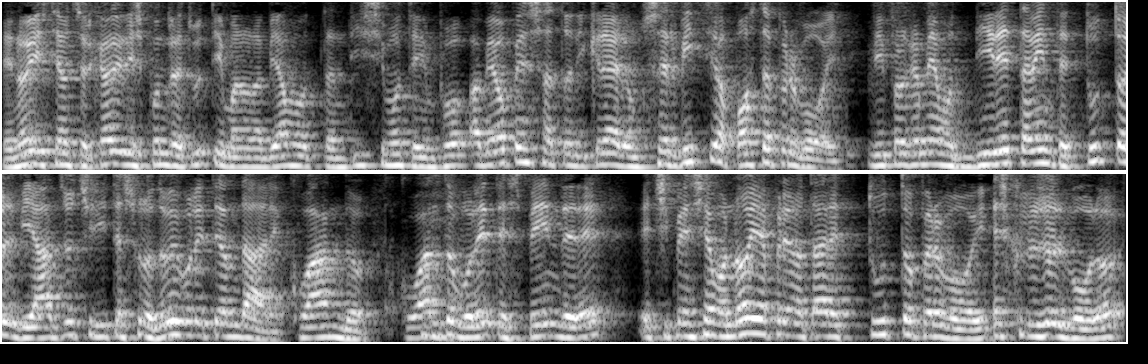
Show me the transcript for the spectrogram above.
e noi stiamo cercando di rispondere a tutti ma non abbiamo tantissimo tempo, abbiamo pensato di creare un servizio apposta per voi. Vi programmiamo direttamente tutto il viaggio, ci dite solo dove volete andare, quando, quanto volete spendere e ci pensiamo noi a prenotare tutto per voi, escluso il volo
